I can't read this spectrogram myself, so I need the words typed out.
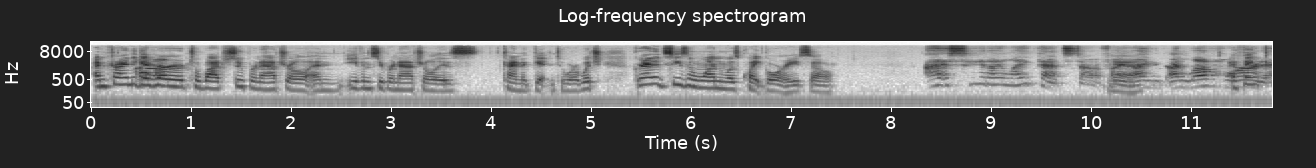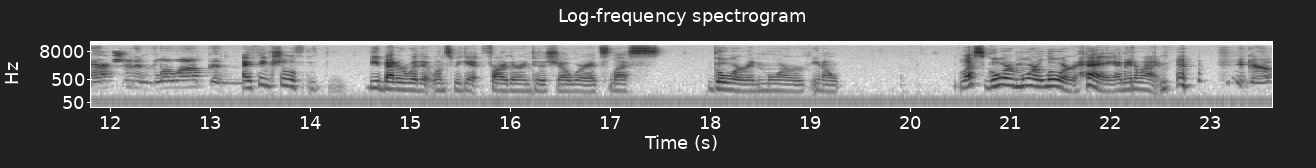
I'm trying to get Uh-huh. her to watch Supernatural, and even Supernatural is kind of getting to her, which, granted, season one was quite gory, so. I see and I like that stuff. Yeah. I, I, I love horror think- and action and blow up and I think she'll be better with it once we get farther into the show where it's less gore and more, you know, less gore, more lore. Hey, I made a rhyme. There you go.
